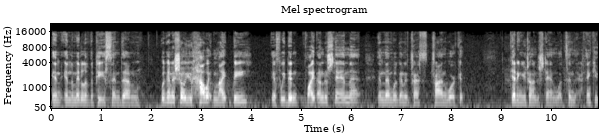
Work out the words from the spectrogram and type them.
in, in the middle of the piece. And um, we're going to show you how it might be if we didn't quite understand that. And then we're going to try, try and work at getting you to understand what's in there. Thank you.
